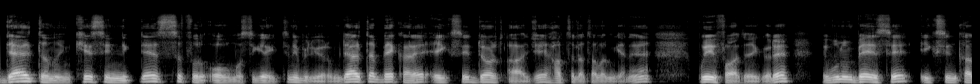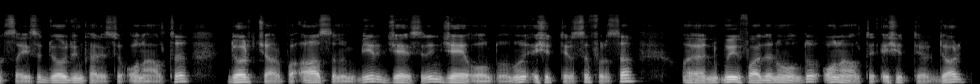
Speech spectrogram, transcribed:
Delta'nın kesinlikle sıfır olması gerektiğini biliyorum. Delta b kare eksi 4ac hatırlatalım gene. Bu ifadeye göre ve bunun b'si x'in katsayısı 4'ün karesi 16. 4 çarpı a'sının 1 c'sinin c olduğunu eşittir sıfırsa e, bu ifade ne oldu? 16 eşittir 4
